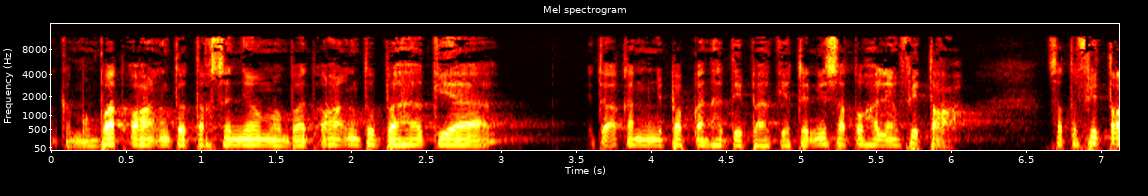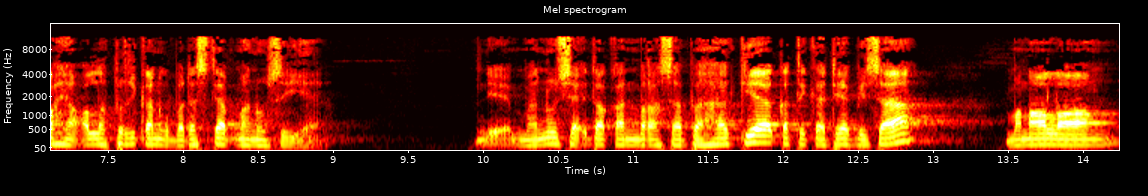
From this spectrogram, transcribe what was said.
Maka membuat orang itu tersenyum, membuat orang itu bahagia, itu akan menyebabkan hati bahagia. Dan ini satu hal yang fitrah. Satu fitrah yang Allah berikan kepada setiap manusia. Ya, manusia itu akan merasa bahagia ketika dia bisa menolong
